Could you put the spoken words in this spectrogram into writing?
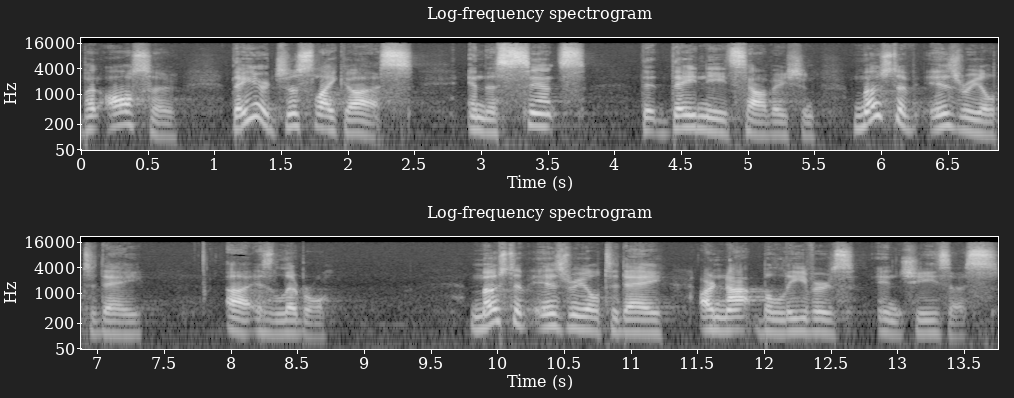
but also, they are just like us in the sense that they need salvation. Most of Israel today uh, is liberal. Most of Israel today are not believers in Jesus.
